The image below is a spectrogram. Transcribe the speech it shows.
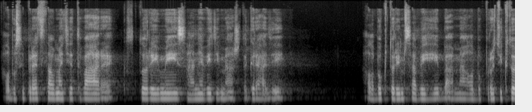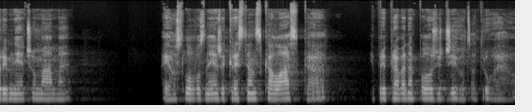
Alebo si predstavme tie tváre, s ktorými sa nevidíme až tak radi alebo ktorým sa vyhýbame, alebo proti ktorým niečo máme. A jeho slovo znie, že kresťanská láska je pripravená položiť život za druhého.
